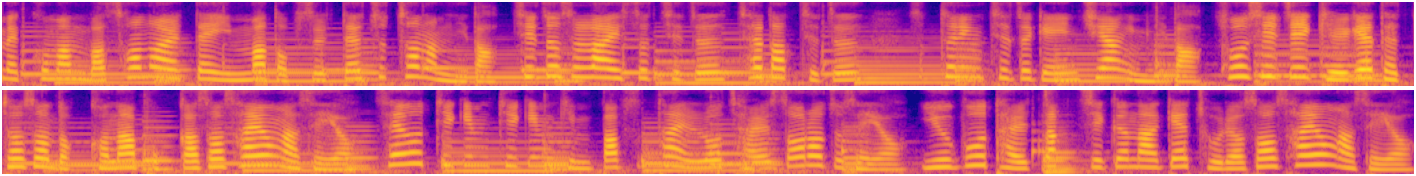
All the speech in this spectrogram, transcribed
매콤한 맛 선호할 때 입맛 없을 때 추천합니다. 치즈 슬라이스 치즈, 체다 치즈, 스트링 치즈 개인 취향입니다. 소시지 길게 데쳐서 넣거나 볶아서 사용하세요. 새우 튀김 튀김 김밥 스타일로 잘 썰어주세요. 유부 달짝지근하게 졸여서 사용하세요.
